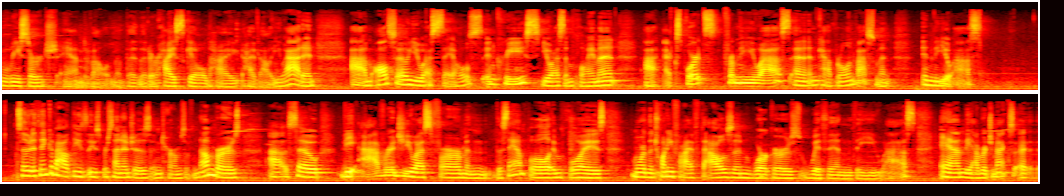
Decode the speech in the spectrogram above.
research and development that, that are high skilled, high, high value added. Um, also, US sales increase, US employment, uh, exports from the US, and, and capital investment in the US. So to think about these these percentages in terms of numbers, uh, so the average U.S. firm in the sample employs more than 25,000 workers within the U.S., and the average Mex- uh,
